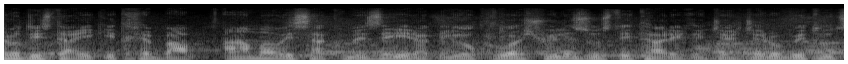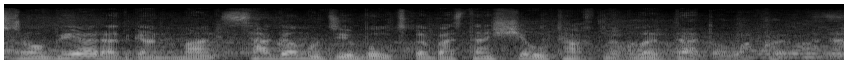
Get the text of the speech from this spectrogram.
როდის დაიკითხება ამავე საქმეზე ირაკლი ოქრუაშვილი ზუსტი თარიღი ჯერჯერობით უცნობია, რადგან მან საგამოძიებო უწყებასთან შეუთანხმებლად დატოვა ქვეყანა.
